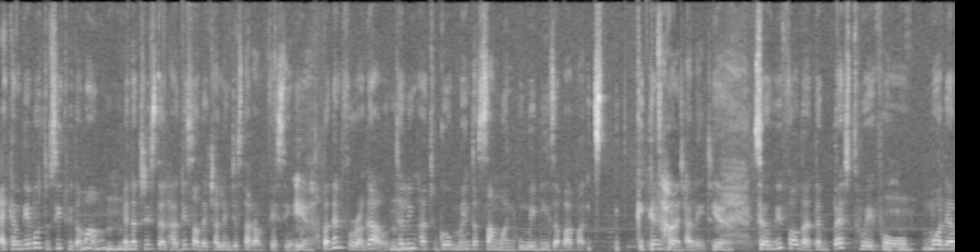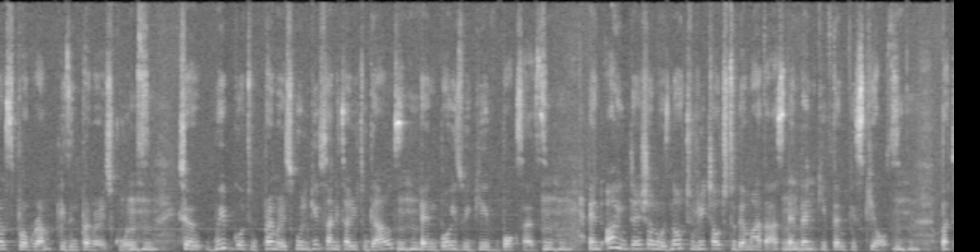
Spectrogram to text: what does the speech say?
i can be able to sit with a mom and at least tell her these are the challenges that i'm facing Yeah. but then for a girl telling her to go mentor someone who maybe is above her it's it, it can It's be hard. a challenge Yeah. so we felt that the best way for models program is in primary schools. So we go to primary school, give sanitary to girls, mm-hmm. and boys we give boxers. Mm-hmm. And our intention was not to reach out to the mothers and mm-hmm. then give them these skills. But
